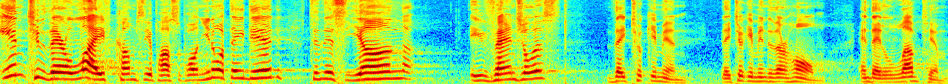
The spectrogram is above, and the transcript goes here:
into their life comes the Apostle Paul. And you know what they did to this young evangelist? They took him in. They took him into their home. And they loved him.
